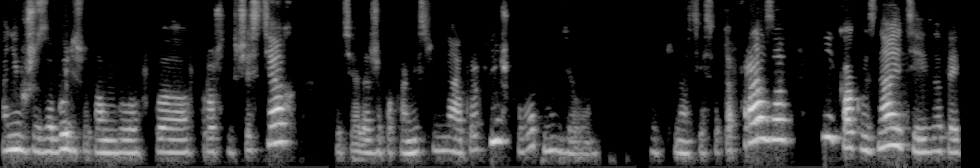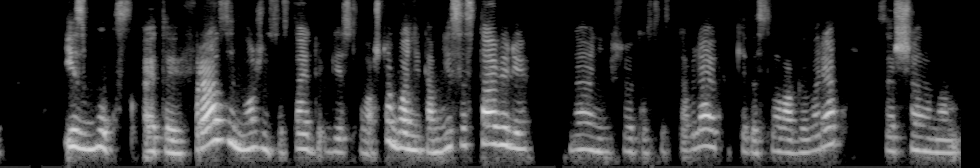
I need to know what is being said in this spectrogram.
Они уже забыли, что там было в, в прошлых частях. То есть я даже пока не вспоминаю про книжку, вот мы делаем. Вот у нас есть эта фраза, и, как вы знаете, из, этой, из букв этой фразы можно составить другие слова. Чтобы они там не составили, да, они все это составляют, какие-то слова говорят. Совершенно нам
